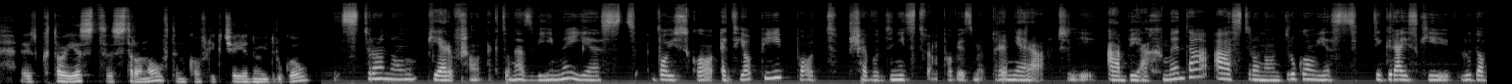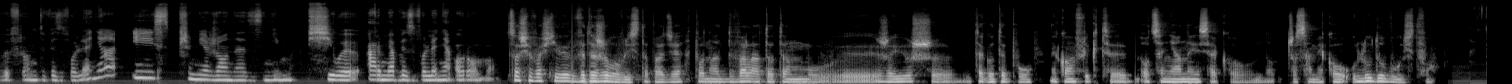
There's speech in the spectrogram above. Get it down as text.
kto jest stroną w tym konflikcie, jedną i drugą? Stroną pierwszą, tak to nazwijmy, jest wojsko Etiopii pod przewodnictwem, powiedzmy, premiera, czyli Abiy Ahmeda, a stroną drugą jest Tigrajski Ludowy Front Wyzwolenia i sprzymierzone z nim siły Armia Wyzwolenia Oromo. Co się właściwie wydarzyło w listopadzie? Ponad dwa lata temu, y, że już y, tego typu konflikt y, oceniany jest jako no, czasami jako ludobójstwo.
